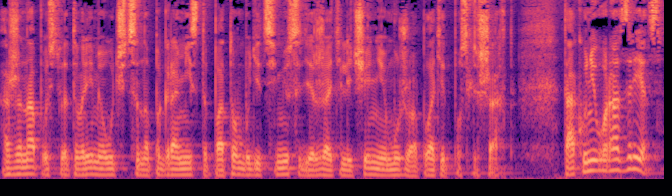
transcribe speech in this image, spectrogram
а жена пусть в это время учится на программиста, потом будет семью содержать и лечение мужу оплатит после шахт. Так у него разрез.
